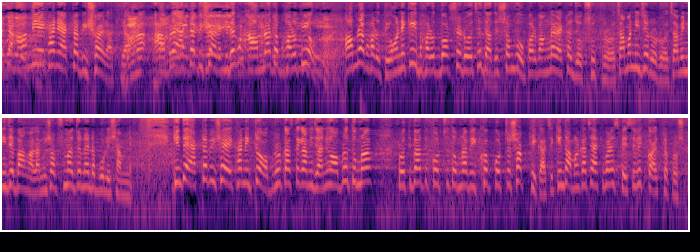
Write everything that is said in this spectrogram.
আচ্ছা আমি এখানে একটা বিষয় রাখি। আমরা আমরা একটা বিষয় রাখি। দেখুন আমরা তো ভারতীয়। আমরা ভারতীয়। অনেকেই ভারতবর্ষে রয়েছে যাদের সঙ্গে ওপার বাংলার একটা যোগসূত্র রয়েছে। আমার নিজেরও রয়েছে। আমি নিজে বাঙাল। আমি সবসময়ের জন্য এটা বলি সামনে। কিন্তু একটা বিষয় এখানে একটু অভ্রর কাছ থেকে আমি জানি। অভ্র তোমরা প্রতিবাদ করছ তোমরা বিক্ষোভ করছ সব ঠিক আছে। কিন্তু আমার কাছে একেবারে স্পেসিফিক কয়েকটা প্রশ্ন।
